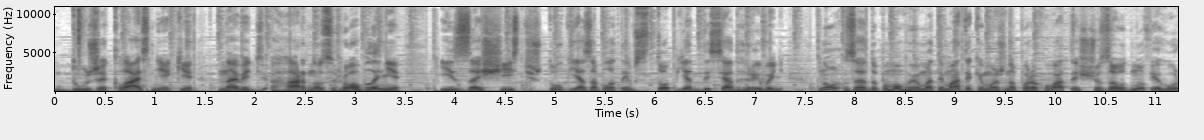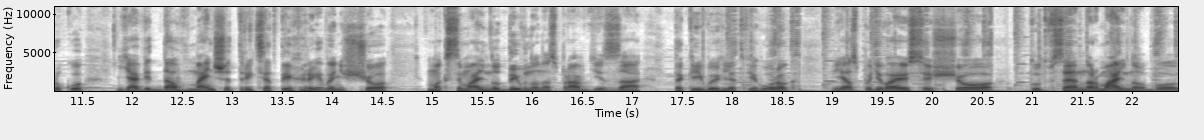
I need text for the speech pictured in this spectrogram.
дуже класні, які навіть гарно зроблені. І за 6 штук я заплатив 150 гривень. Ну, за допомогою математики можна порахувати, що за одну фігурку я віддав менше 30 гривень, що максимально дивно насправді за такий вигляд фігурок. Я сподіваюся, що тут все нормально, бо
